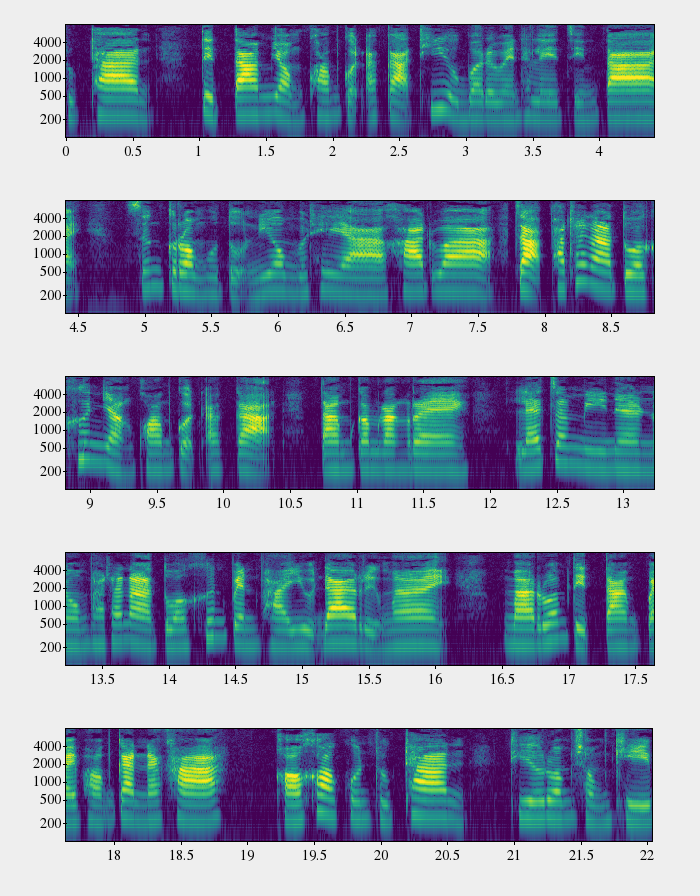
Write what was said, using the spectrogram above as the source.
ทุกท่าน ติดตามหย่อมความกดอากาศที่อยู่บริเวณทะเลจีนใต้ซึ่งกรมอุตุนิยมวิทยาคาดว่า จะพัฒนาตัวขึ้นอย่างความกดอากาศ ตามกำลังแรง และจะมีแนวโน้มพัฒนาตัวขึ้นเป็นพายุได้หรือไม่ มาร่วมติดตามไปพร้อมกันนะคะ ขอขอบคุณทุกท่านที่ร่วมชมคลิป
